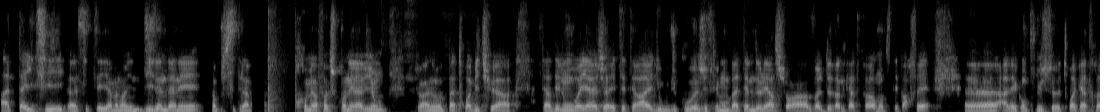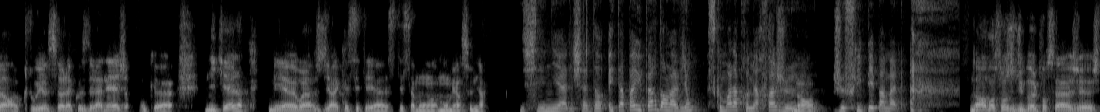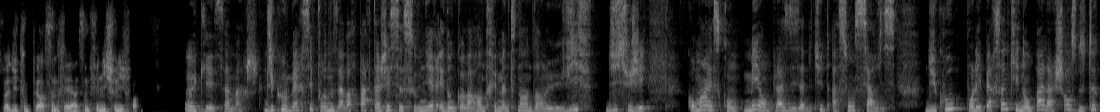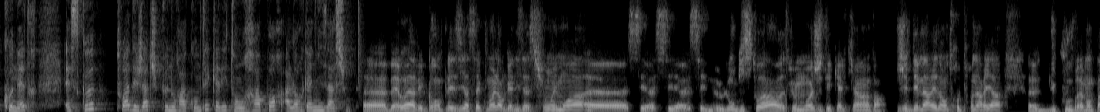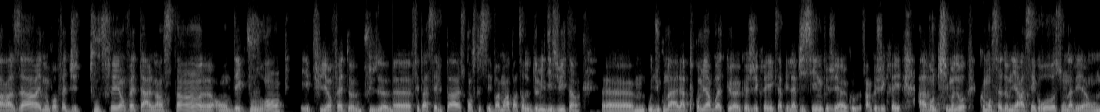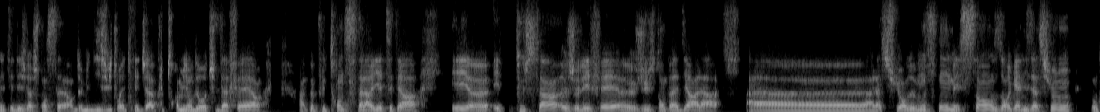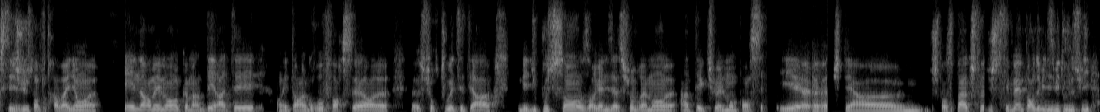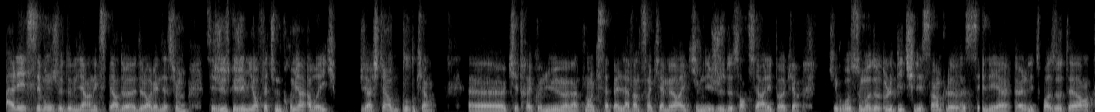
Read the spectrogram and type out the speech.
à Tahiti. Euh, c'était il y a maintenant une dizaine d'années. En plus, c'était la première fois que je prenais l'avion. Tu vois, pas trop habitué à faire des longs voyages, etc. Et donc, du coup, j'ai fait mon baptême de l'air sur un vol de 24 heures, donc c'était parfait. avec en plus 3-4 heures cloué au sol à cause de la neige, donc nickel. Mais voilà, je dirais que c'était c'était ça mon meilleur souvenir. Génial, j'adore. Et t'as pas eu peur dans l'avion? Parce que moi, la première fois, je, je flippais pas mal. non, franchement, j'ai du bol pour ça. Je n'ai pas du tout peur. Ça me fait, ça me fait ni chaud ni froid. Ok, ça marche. Du coup, merci pour nous avoir partagé ce souvenir. Et donc, on va rentrer maintenant dans le vif du sujet. Comment est-ce qu'on met en place des habitudes à son service? Du coup, pour les personnes qui n'ont pas la chance de te connaître, est-ce que toi, déjà, tu peux nous raconter quel est ton rapport à l'organisation? Euh, Ben ouais, avec grand plaisir. C'est que moi, l'organisation et moi, euh, c'est euh, euh, c'est une longue histoire. Parce que moi, j'étais quelqu'un. Enfin, j'ai démarré dans l'entrepreneuriat euh, du coup vraiment par hasard. Et donc en fait, j'ai tout fait en fait à l'instinct, en découvrant. Et puis en fait, plus fait passer le pas. Je pense que c'est vraiment à partir de 2018 hein, où du coup, bah, la première boîte que, que j'ai créée, qui s'appelait La Piscine, que j'ai enfin créée avant Kimono, commence à devenir assez grosse. On avait, on était déjà, je pense, en 2018, on était déjà à plus de 3 millions d'euros de chiffre d'affaires un peu plus de 30 salariés, etc. Et, euh, et tout ça, je l'ai fait euh, juste, on va dire, à la, à, la sueur de mon front, mais sans organisation. Donc, c'est juste en travaillant euh, énormément comme un dératé, en étant un gros forceur euh, sur tout, etc. Mais du coup, sans organisation vraiment intellectuellement pensée. Et j'étais je pense pas que je, je sais même pas en 2018 où je me suis dit, allez, c'est bon, je vais devenir un expert de, de l'organisation. C'est juste que j'ai mis en fait une première brique. J'ai acheté un bouquin euh, qui est très connu euh, maintenant, qui s'appelle La 25e heure et qui venait juste de sortir à l'époque. Qui grosso modo, le pitch, il est simple. C'est les, euh, les trois auteurs.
